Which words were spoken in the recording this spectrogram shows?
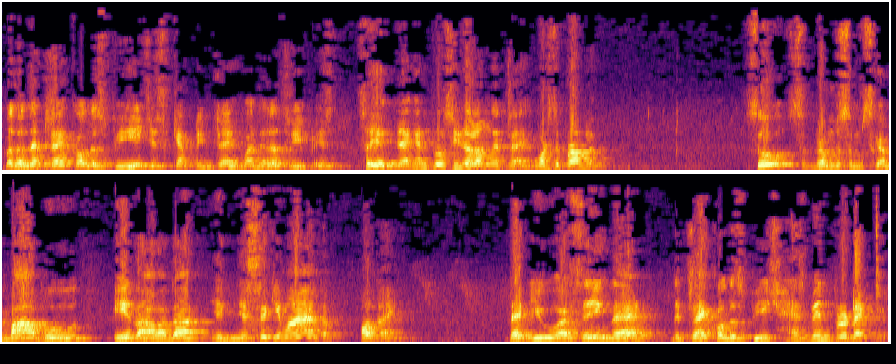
But the other track of the speech is kept intact by the other three priests. So yajna can proceed along that track. What's the problem? So Brahma Samskar Ma Bhut Edavada Yajnasya Kimayatam. Alright. That you are saying that the track of the speech has been protected,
